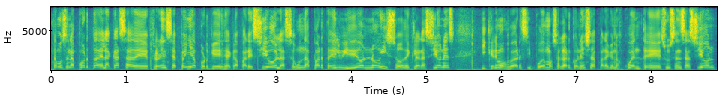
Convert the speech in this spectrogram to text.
estamos en la puerta de la casa de Florencia Peña porque desde que apareció la segunda parte del video no hizo declaraciones y queremos ver si podemos hablar con ella para que nos cuente su sensación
